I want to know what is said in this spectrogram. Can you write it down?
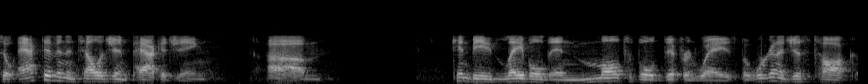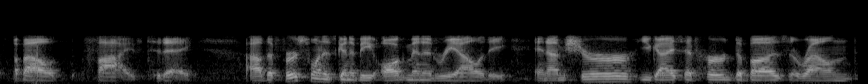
So active and intelligent packaging um, can be labeled in multiple different ways, but we're going to just talk about five today. Uh, the first one is going to be augmented reality, and I'm sure you guys have heard the buzz around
